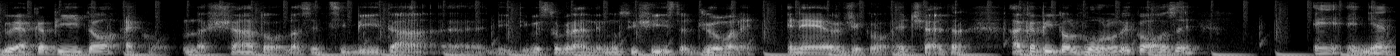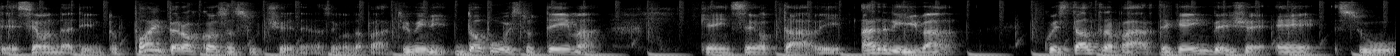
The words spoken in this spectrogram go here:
lui ha capito, ecco lasciato la sensibilità eh, di, di questo grande musicista, giovane, energico eccetera, ha capito al volo le cose e, e, niente, siamo andati dentro. Poi però cosa succede nella seconda parte? Quindi dopo questo tema che è in 6 ottavi, arriva quest'altra parte che invece è su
